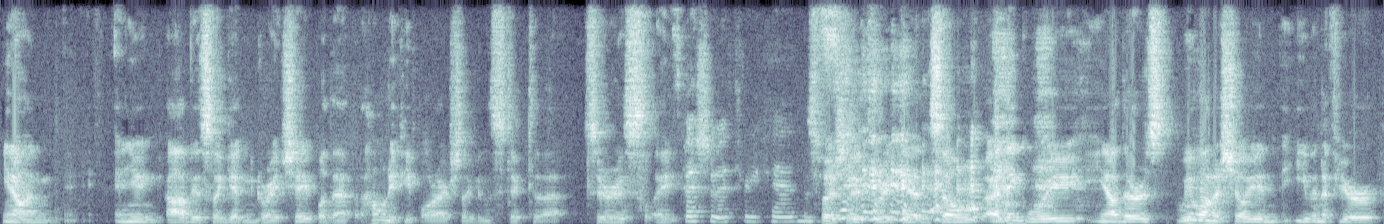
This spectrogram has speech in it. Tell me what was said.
you know, and and you can obviously get in great shape with that. But how many people are actually going to stick to that seriously? especially with three kids. Especially with three kids. So I think we, you know, there's we want to show you even if you're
